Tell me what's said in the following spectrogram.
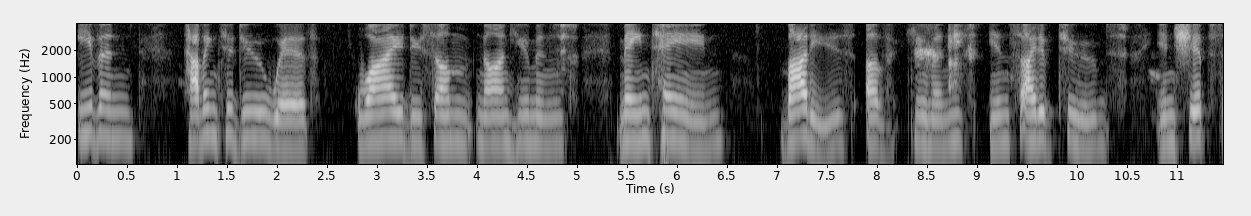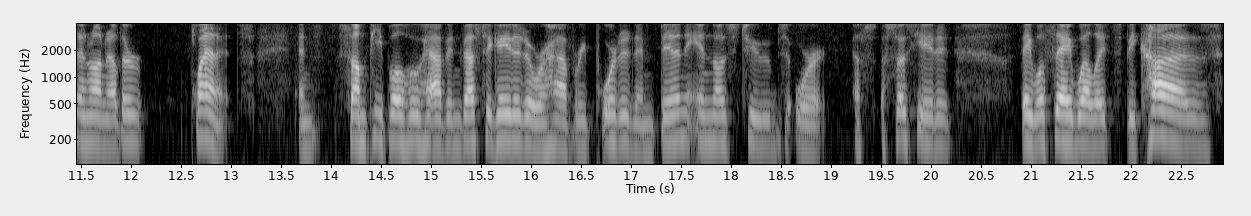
even having to do with why do some non humans maintain bodies of humans inside of tubes in ships and on other planets? And some people who have investigated or have reported and been in those tubes or as- associated, they will say, well, it's because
